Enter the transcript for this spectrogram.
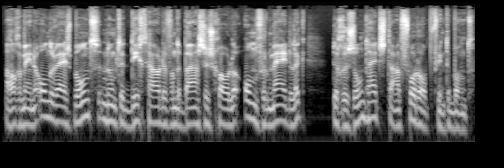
De Algemene Onderwijsbond noemt het dichthouden van de basisscholen onvermijdelijk. De gezondheid staat voorop, vindt de bond.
